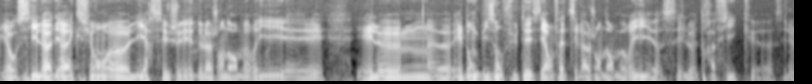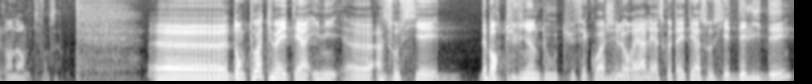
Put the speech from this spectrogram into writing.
Il y a aussi la direction, euh, l'IRCG de la gendarmerie et, et, le, euh, et donc Bison Futé. En fait, c'est la gendarmerie, euh, c'est le trafic, c'est les gendarmes qui font ça. donc toi, tu as été associé D'abord, tu viens d'où? Tu fais quoi chez L'Oréal? Et est-ce que tu as été associé dès l'idée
